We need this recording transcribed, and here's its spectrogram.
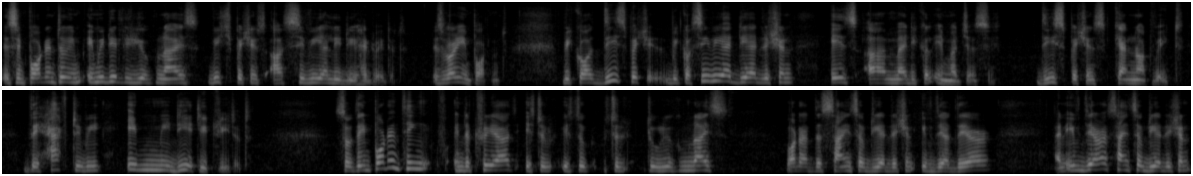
it's important to Im immediately recognize which patients are severely dehydrated. It's very important because these patients, because severe dehydration is a medical emergency. These patients cannot wait. They have to be immediately treated. So the important thing in the triage is to, is to, to, to recognize what are the signs of dehydration if they are there, and if there are signs of dehydration,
